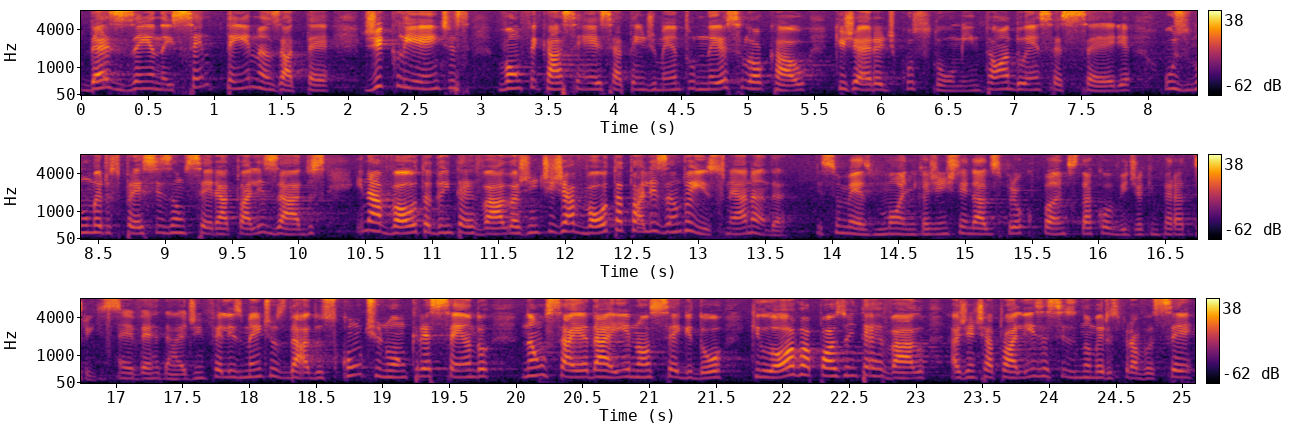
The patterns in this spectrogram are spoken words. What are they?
dezenas, centenas até, de clientes vão ficar sem esse atendimento nesse local que já era de costume. Então, a doença é séria, os números precisam ser atualizados e, na volta do intervalo, a gente já volta volta atualizando isso, né, Ananda? Isso mesmo, Mônica. A gente tem dados preocupantes da Covid aqui em Imperatriz. É verdade. Infelizmente, os dados continuam crescendo. Não saia daí, nosso seguidor, que logo após o intervalo a gente atualiza esses números para você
